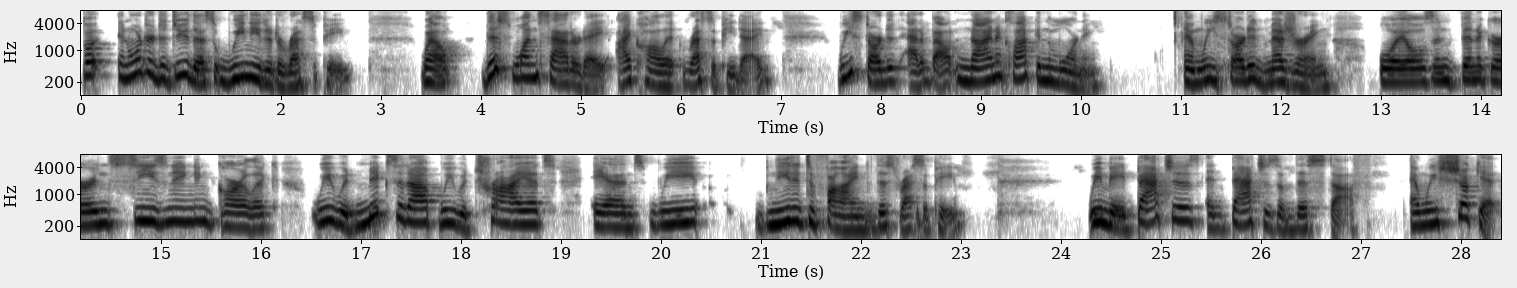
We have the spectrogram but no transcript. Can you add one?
But in order to do this, we needed a recipe. Well, this one Saturday, I call it recipe day. We started at about nine o'clock in the morning and we started measuring oils and vinegar and seasoning and garlic. We would mix it up, we would try it, and we needed to find this recipe. We made batches and batches of this stuff and we shook it.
